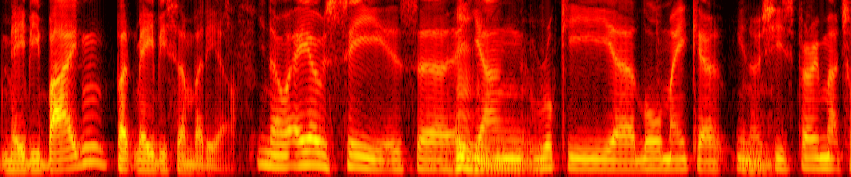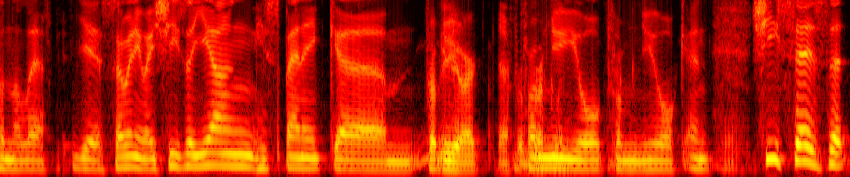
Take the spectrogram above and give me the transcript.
Maybe Biden, but maybe somebody else. You know, AOC is a, a young rookie uh, lawmaker. You know, she's very much on the left. Yeah. So anyway, she's a young Hispanic um, From you New know, York, yeah, from from New York, from New York, and she says that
